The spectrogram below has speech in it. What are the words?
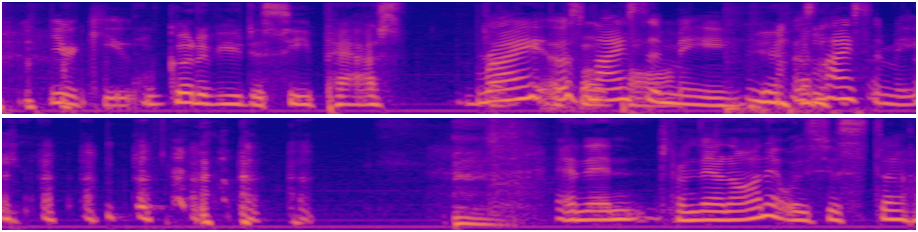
you're cute, Good of you to see past. the- right? the It was nice pas. of me. It was nice of me. And then from then on, it was just. Uh,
